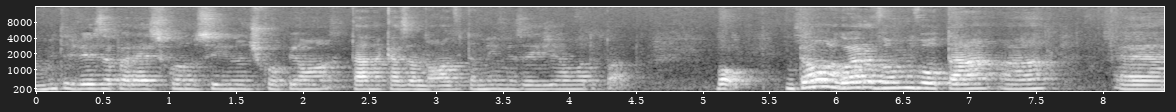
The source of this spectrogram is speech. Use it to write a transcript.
muitas vezes aparece quando o signo de escorpião está na casa 9 também, mas aí já é um outro papo. Bom, então agora vamos voltar à é,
